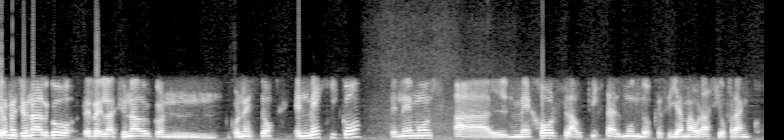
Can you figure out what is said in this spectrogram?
Quiero mencionar algo relacionado con, con esto. En México tenemos al mejor flautista del mundo que se llama Horacio Franco.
